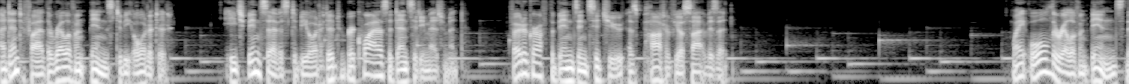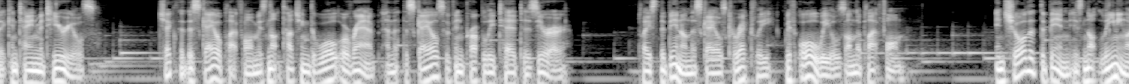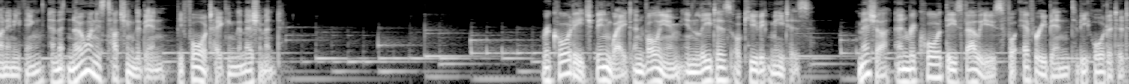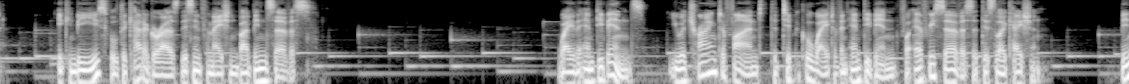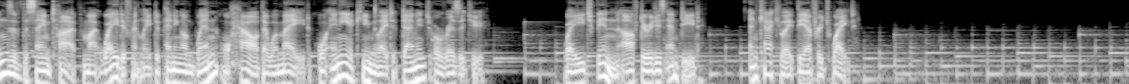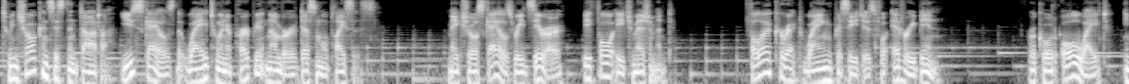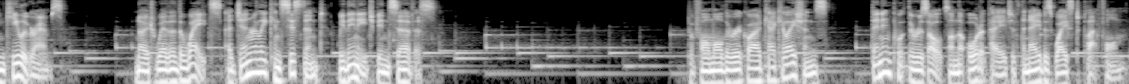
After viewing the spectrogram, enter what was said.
Identify the relevant bins to be audited. Each bin service to be audited requires a density measurement. Photograph the bins in situ as part of your site visit. Weigh all the relevant bins that contain materials. Check that the scale platform is not touching the wall or ramp and that the scales have been properly tared to zero. Place the bin on the scales correctly with all wheels on the platform. Ensure that the bin is not leaning on anything and that no one is touching the bin before taking the measurement. Record each bin weight and volume in litres or cubic metres. Measure and record these values for every bin to be audited. It can be useful to categorise this information by bin service. Weigh the empty bins. You are trying to find the typical weight of an empty bin for every service at this location. Bins of the same type might weigh differently depending on when or how they were made or any accumulated damage or residue. Weigh each bin after it is emptied and calculate the average weight. To ensure consistent data, use scales that weigh to an appropriate number of decimal places. Make sure scales read zero before each measurement. Follow correct weighing procedures for every bin. Record all weight in kilograms. Note whether the weights are generally consistent within each bin service. Perform all the required calculations, then input the results on the audit page of the NABERS Waste platform.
